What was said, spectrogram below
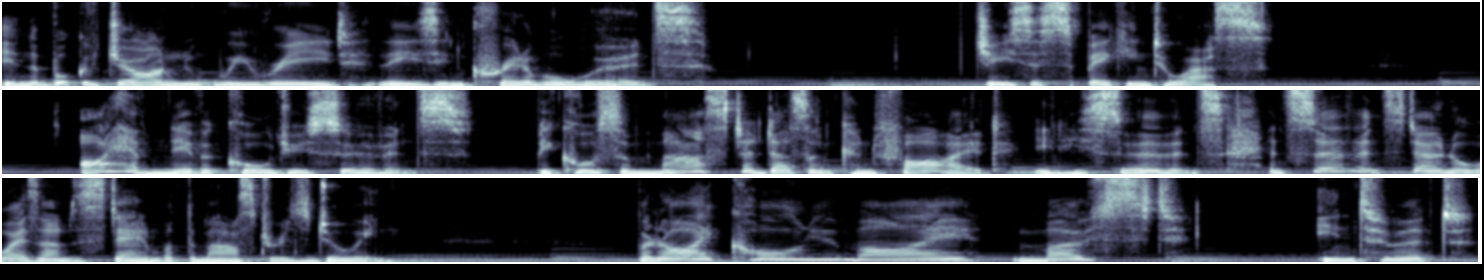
In the book of John, we read these incredible words Jesus speaking to us I have never called you servants because a master doesn't confide in his servants, and servants don't always understand what the master is doing but I call you my most intimate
